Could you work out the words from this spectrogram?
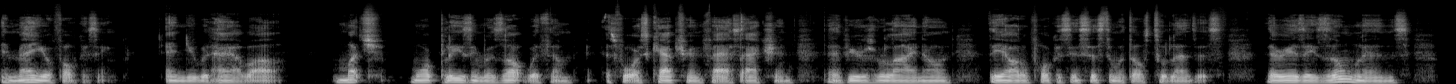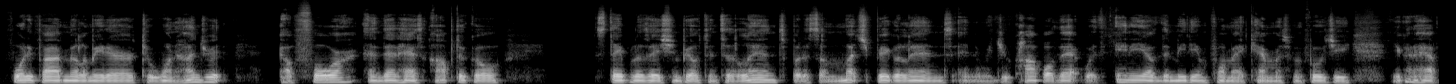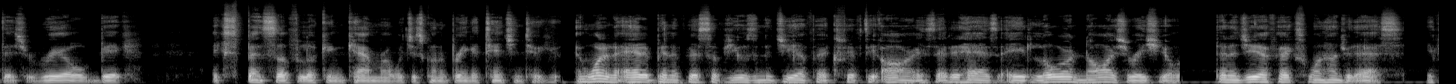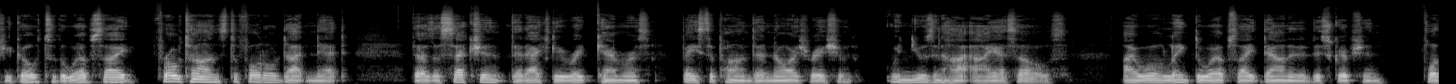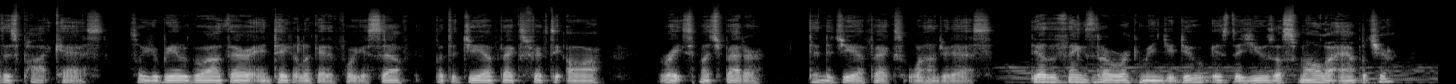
in manual focusing. And you would have a much more pleasing result with them as far as capturing fast action than if you're relying on the autofocusing system with those two lenses. There is a zoom lens, 45 millimeter to 100 f4, and that has optical stabilization built into the lens, but it's a much bigger lens. And when you couple that with any of the medium format cameras from Fuji, you're going to have this real big, expensive looking camera, which is going to bring attention to you. And one of the added benefits of using the GFX 50R is that it has a lower noise ratio than a GFX 100S. If you go to the website photonstophoto.net, there's a section that actually rate cameras based upon their noise ratio when using high ISOs. I will link the website down in the description for this podcast. So you'll be able to go out there and take a look at it for yourself. But the GFX 50R rates much better than the GFX 100S. The other things that I would recommend you do is to use a smaller aperture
